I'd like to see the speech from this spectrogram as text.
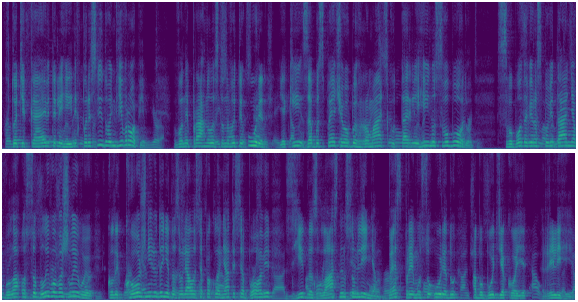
хто тікає від релігійних переслідувань в Європі. Вони прагнули встановити уряд, який забезпечував би громадську та релігійну свободу. Свобода віросповідання була особливо важливою, коли кожній людині дозволялося поклонятися Богові згідно з власним сумлінням, без примусу уряду або будь-якої релігії.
